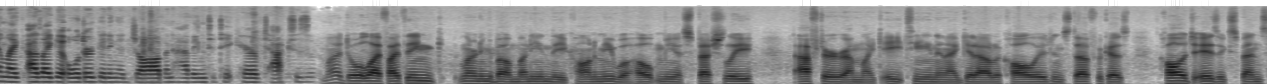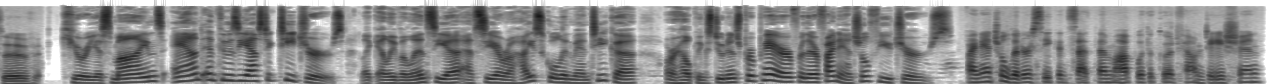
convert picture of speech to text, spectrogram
and like as I get older getting a job and having to take care of taxes. In my adult life, I think learning about money and the economy will help me especially after I'm like 18 and I get out of college and stuff because college is expensive. Curious minds and enthusiastic teachers like Ellie Valencia at Sierra High School in Manteca are helping students prepare for their financial futures. Financial literacy can set them up with a good foundation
